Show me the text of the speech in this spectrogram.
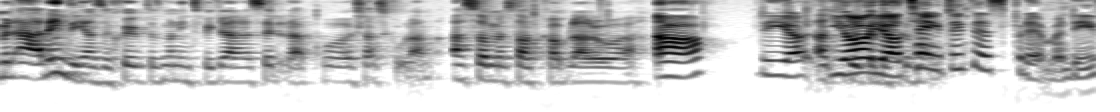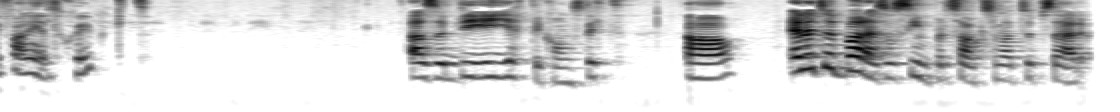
Men är det inte ganska sjukt att man inte fick lära sig det där på körskolan? Alltså med startkablar och... Ja, det jag, ja, jag tänkte inte ens på det men det är fan helt sjukt. Alltså det är jättekonstigt. Ja, Eller typ bara en så simpel sak som att typ så här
